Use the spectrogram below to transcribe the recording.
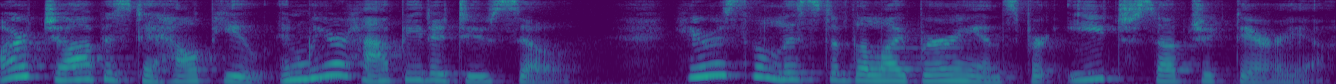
Our job is to help you, and we are happy to do so. Here is the list of the librarians for each subject area.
